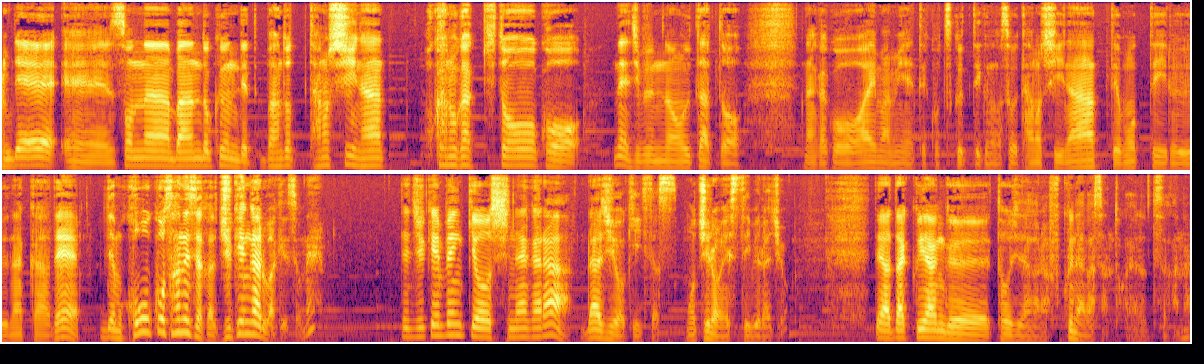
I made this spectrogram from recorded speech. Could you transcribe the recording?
で、えーそんなバンド組んでバンド楽しいな。他の楽器とこうね自分の歌となんかこう相まみえてこう作っていくのがすごい楽しいなって思っている中ででも高校3年生だから受験があるわけですよね。で受験勉強しながらラジオを聴いてたっす。もちろん STV ラジオ。でアタックヤング当時だから福永さんとかやってたかな。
